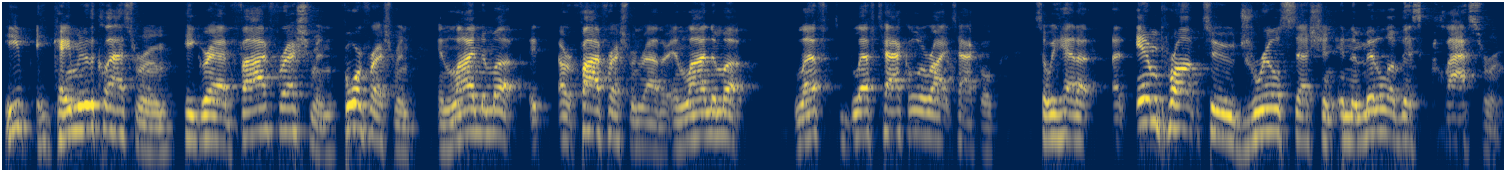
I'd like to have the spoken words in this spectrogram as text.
He, he came into the classroom. He grabbed five freshmen, four freshmen, and lined them up, or five freshmen rather, and lined them up left left tackle or right tackle. So he had a, an impromptu drill session in the middle of this classroom.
